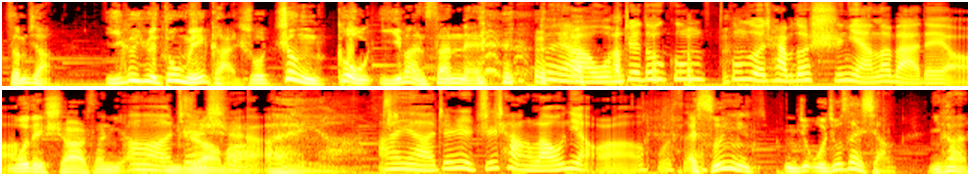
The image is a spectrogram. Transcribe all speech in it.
怎么讲？一个月都没敢说挣够一万三呢。对啊，我们这都工工作差不多十年了吧？得有，我得十二三年了，你知道吗？哎呀。哎呀，真是职场老鸟啊！哎，所以你就我就在想，你看。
